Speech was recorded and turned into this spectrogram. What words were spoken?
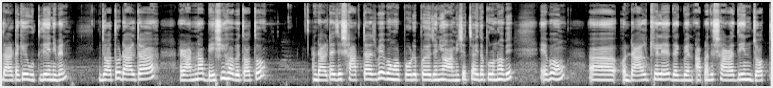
ডালটাকে উতলিয়ে নেবেন। যত ডালটা রান্না বেশি হবে, তত ডালটায় যে স্বাদটা আসবে এবং ওর প্রয়োজনীয় আমিষের চাহিদা পূরণ হবে। এবং ডাল খেলে দেখবেন আপনাদের সারাদিন যত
